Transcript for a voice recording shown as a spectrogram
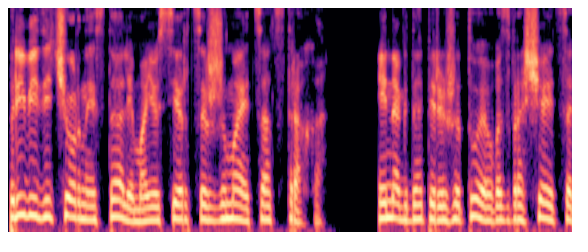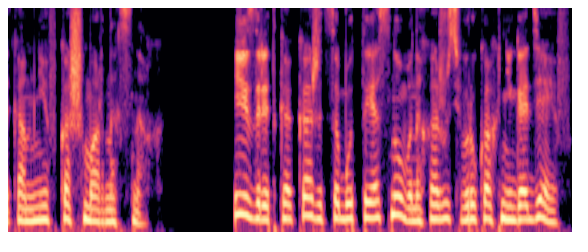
При виде черной стали мое сердце сжимается от страха. Иногда пережитое возвращается ко мне в кошмарных снах. Изредка кажется, будто я снова нахожусь в руках негодяев,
